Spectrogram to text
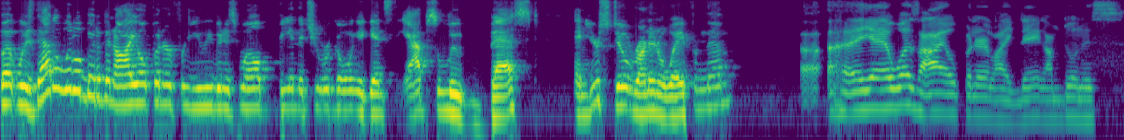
But was that a little bit of an eye opener for you, even as well, being that you were going against the absolute best? and you're still running away from them. uh, uh, yeah, it was eye opener. Like, dang, I'm doing this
